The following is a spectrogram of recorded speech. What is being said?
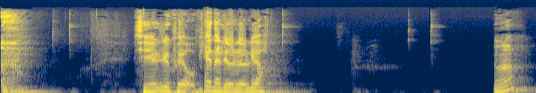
谢谢日葵，我骗他六六六，嗯。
